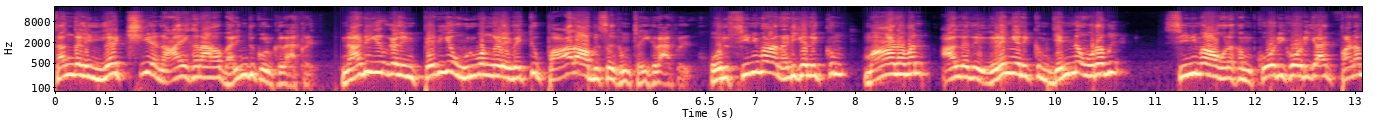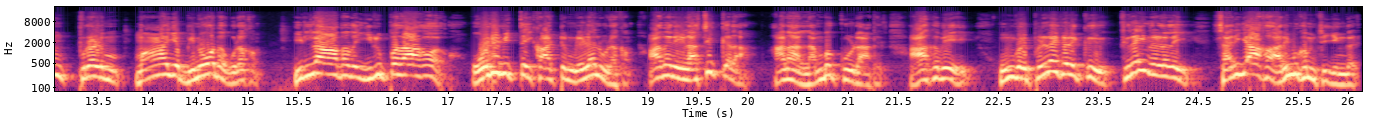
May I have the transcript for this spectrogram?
தங்களின் இலட்சிய நாயகனாக வரிந்து கொள்கிறார்கள். நடிகர்களின் பெரிய உருவங்களை வைத்து பாலாபிஷேகம் செய்கிறார்கள். ஒரு சினிமா நடிகனுக்கும் மாணவன் அல்லது இளைஞனுக்கும் என்ன உறவு? சினிமா உலகம் கோடி கோடியாய் பணம் புரளும் மாய வினோத உலகம். இல்லாததை இருப்பதாக ஒளிவித்தை காட்டும் நிழல் உலகம். அதனை ரசிக்கலாம் ஆனால் நம்பக்கூடாது. ஆகவே உங்கள் பிள்ளைகளுக்கு திரை நிழலை சரியாக அறிமுகம் செய்யுங்கள்.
